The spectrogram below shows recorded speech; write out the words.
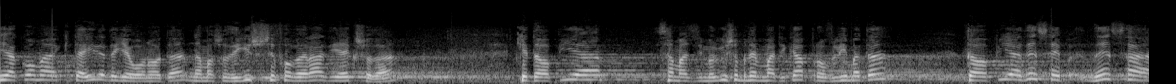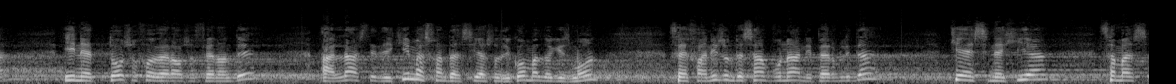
ή ακόμα και τα ίδια τα γεγονότα να μας οδηγήσουν σε φοβερά διέξοδα και τα οποία θα μας δημιουργήσουν πνευματικά προβλήματα τα οποία δεν θα, δεν θα είναι τόσο φοβερά όσο φαίνονται αλλά στη δική μας φαντασία, στο δικό μας λογισμό θα εμφανίζονται σαν βουνάν υπέρβλητα και συνεχεία θα μας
